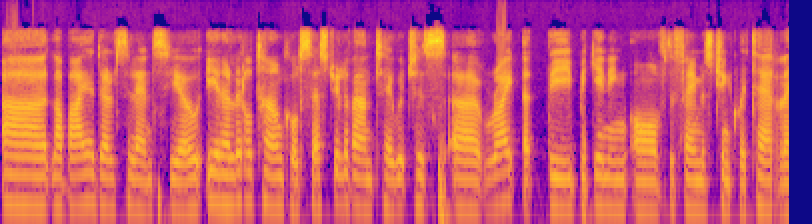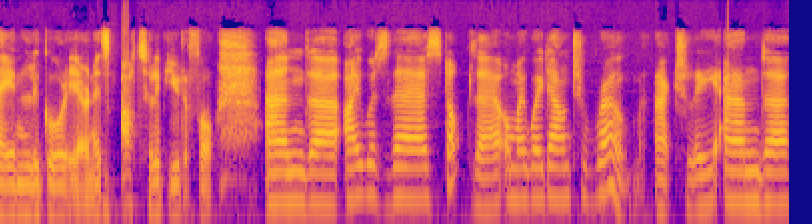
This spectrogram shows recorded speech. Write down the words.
uh, La Baia del Silenzio, in a little town called Sestri Levante, which is uh, right at the beginning of the famous Cinque Terre in Liguria. And it's utterly beautiful. And uh, I was there, stopped there on my way down to Rome, actually. And uh,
